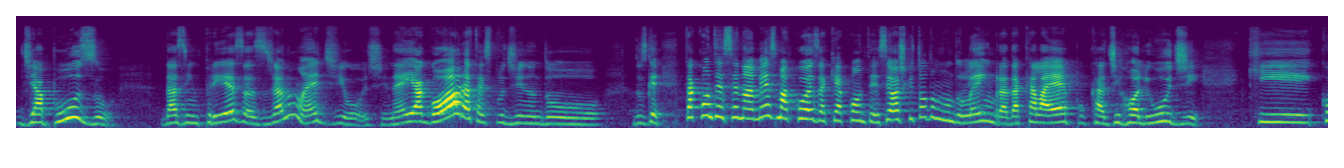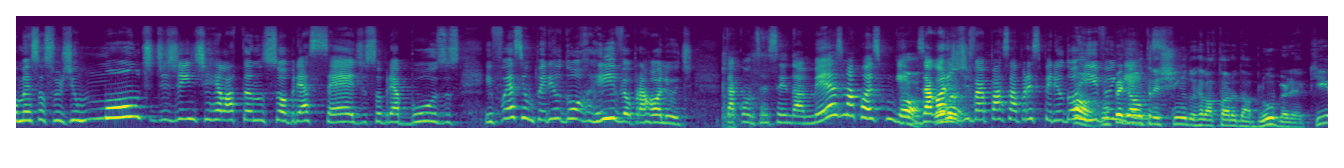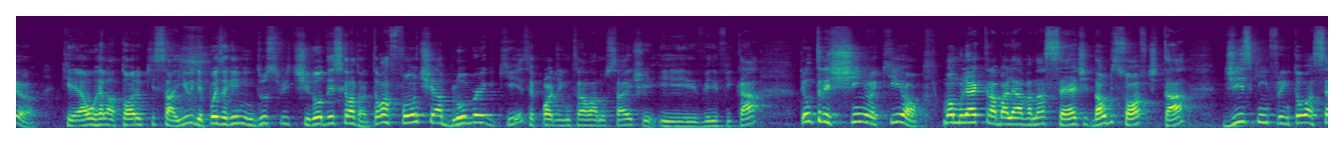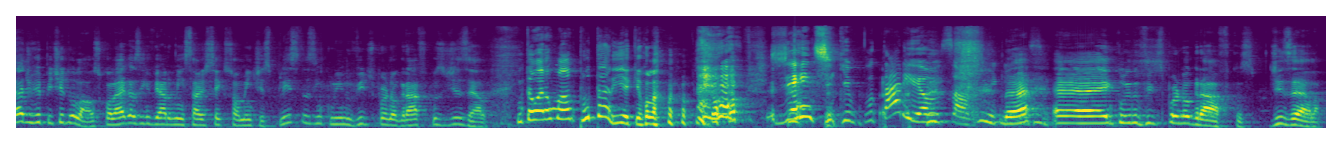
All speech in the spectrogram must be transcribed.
de abuso das empresas já não é de hoje, né? E agora tá explodindo do. Dos gays. Tá acontecendo a mesma coisa que aconteceu. Acho que todo mundo lembra daquela época de Hollywood que começou a surgir um monte de gente relatando sobre assédio, sobre abusos. E foi assim um período horrível pra Hollywood. Tá acontecendo a mesma coisa com games. Ó, Agora uma- a gente vai passar por esse período Ó, horrível vou pegar um games. trechinho do relatório da Bloomberg aqui, ó, que é o relatório que saiu e depois a Game Industry tirou desse relatório. Então a fonte é a Bloomberg aqui, você pode entrar lá no site e verificar. Tem um trechinho aqui, ó, uma mulher que trabalhava na sede da Ubisoft, tá? Diz que enfrentou assédio repetido lá. Os colegas enviaram mensagens sexualmente explícitas, incluindo vídeos pornográficos, diz ela. Então era uma putaria que rolava na Ubisoft Gente, que putaria, Ubisoft. né? É, incluindo vídeos pornográficos. Diz ela.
